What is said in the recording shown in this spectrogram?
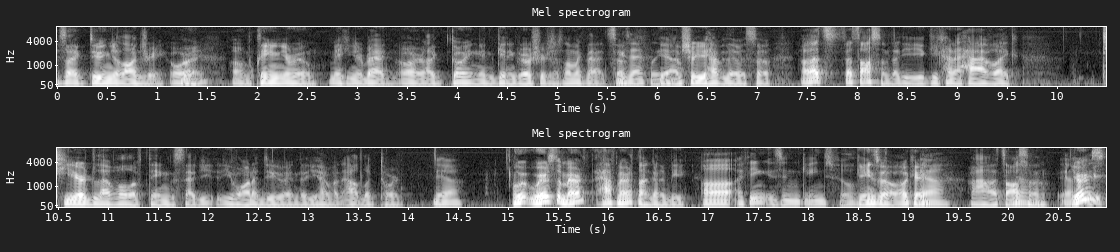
it's like doing your laundry or Right. Um, cleaning your room making your bed or like going and getting groceries or something like that so exactly. yeah i'm sure you have those so oh, that's that's awesome that you, you, you kind of have like tiered level of things that you, you want to do and that you have an outlook toward Yeah. Where, where's the marath- half marathon going to be Uh, I think it's in Gainesville. gainesville okay Yeah. wow that's awesome yeah, your it's-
